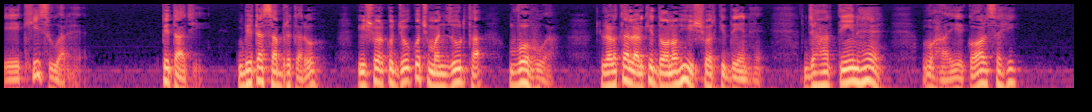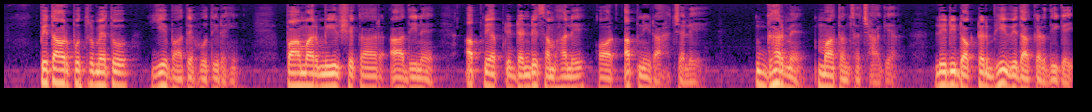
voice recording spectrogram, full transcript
एक ही सुअर है। पिताजी, बेटा सब्र करो। ईश्वर को जो कुछ मंजूर था, वो हुआ। लड़का लड़की दोनों ही ईश्वर की देन है। जहाँ तीन है वहाँ एक और सही। पिता और पुत्र में तो ये बातें होती रहीं। पामर, मीर, शिकार आदि ने अपने अपने डंडे संभाले और अपनी राह चले। घर में मातम सा छा गया। लेडी डॉक्टर भी विदा कर दी गई।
